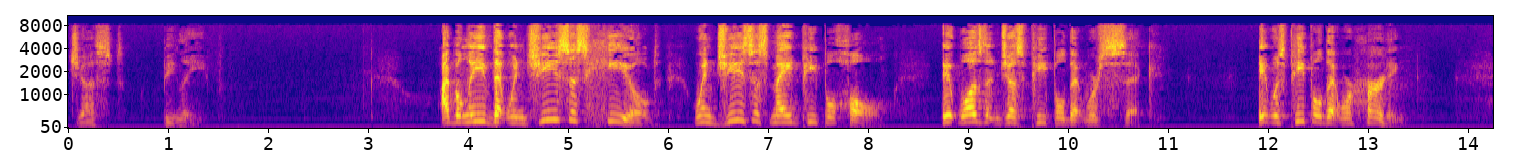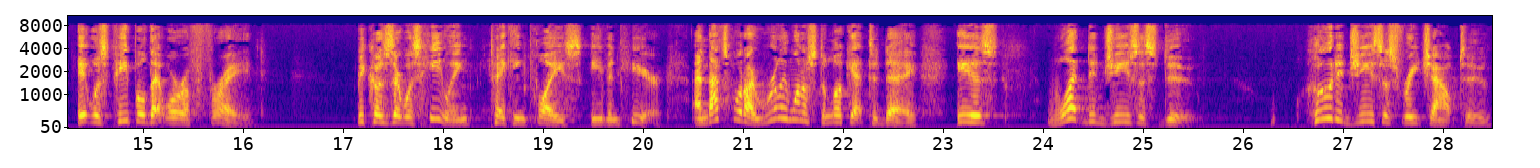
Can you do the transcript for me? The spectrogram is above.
Just believe. I believe that when Jesus healed, when Jesus made people whole, it wasn't just people that were sick. It was people that were hurting. It was people that were afraid because there was healing taking place even here. And that's what I really want us to look at today is what did Jesus do? Who did Jesus reach out to?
